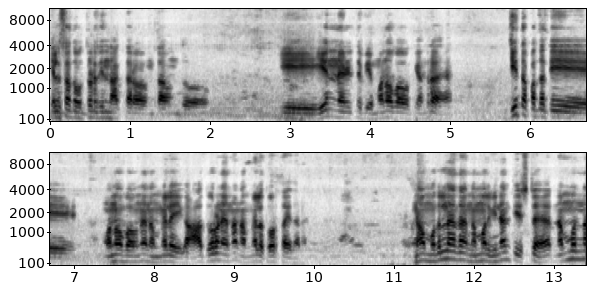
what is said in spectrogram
ಕೆಲಸದ ಒತ್ತಡದಿಂದ ಆಗ್ತಾ ಇರೋಂತ ಒಂದು ಈ ಏನ್ ಹೇಳ್ತೀವಿ ಮನೋಭಾವಕ್ಕೆ ಅಂದ್ರೆ ಜೀತ ಪದ್ಧತಿ ಮನೋಭಾವನೆ ನಮ್ಮ ಮೇಲೆ ಈಗ ಆ ಧೋರಣೆಯನ್ನ ನಮ್ಮ ಮೇಲೆ ತೋರ್ತಾ ಇದ್ದಾರೆ. ನಾವು ಮೊದಲನೇದಾಗ ನಮ್ಮಲ್ಲಿ ವಿನಂತಿ ಇಷ್ಟೇ, ನಮ್ಮನ್ನ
